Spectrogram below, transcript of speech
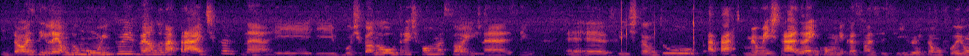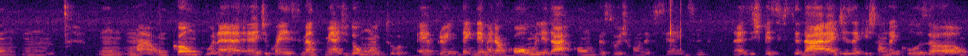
Então, assim, lendo muito e vendo na prática, né? E, e buscando outras formações, né? Assim, é, é, fiz tanto a parte do meu mestrado é em comunicação acessível, então foi um, um, um, uma, um campo né, é, de conhecimento que me ajudou muito é, para eu entender melhor como lidar com pessoas com deficiência, né, as especificidades, a questão da inclusão,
